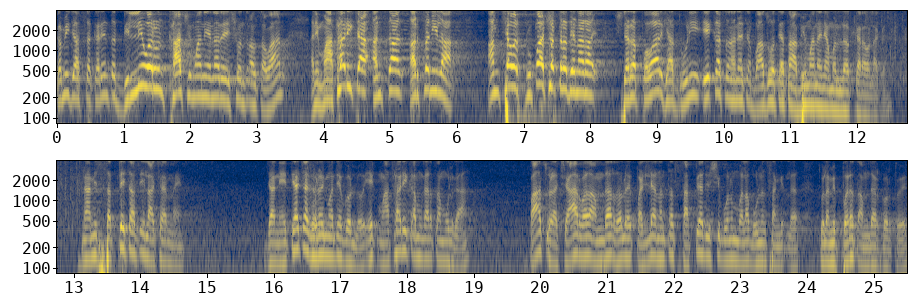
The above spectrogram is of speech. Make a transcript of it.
कमी जास्त करेन. तर दिल्लीवरून खास विमान येणारे यशवंतराव चव्हाण. आणि माथाडीच्या अंता अडचणीला आमच्यावर कृपाछत्र देणारा शरद पवार ह्या दोन्ही एकच नाण्याच्या बाजू त्याचा अभिमानाने आम्हाला लग करावं लागेल. आणि आम्ही सत्तेचा ते लाचार नाही. ज्या नेत्याच्या घडीमध्ये घडलो एक माथाडी कामगारचा मुलगा पाच वेळा चार वेळा आमदार झालो आहे पडल्यानंतर सातव्या दिवशी बोलून मला बोलून सांगितलं तुला मी परत आमदार करतो आहे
